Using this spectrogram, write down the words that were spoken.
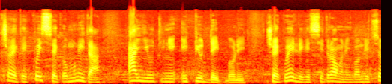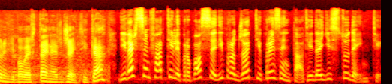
cioè che queste comunità aiutino i più deboli, cioè quelli che si trovano in condizioni di povertà energetica. Diverse infatti le proposte di progetti presentati dagli studenti.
